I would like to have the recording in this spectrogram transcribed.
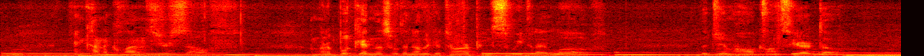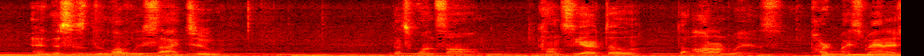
and kind of cleanse yourself, I'm going to bookend this with another guitar piece suite that I love the Jim Hall Concerto. And this is the lovely side two. That's one song. Concierto de Aranjuez. Pardon my Spanish.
